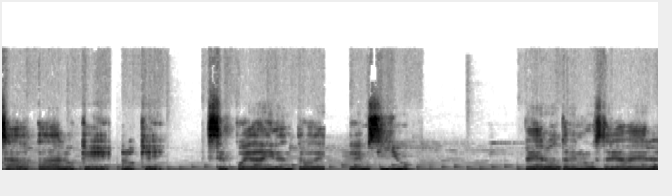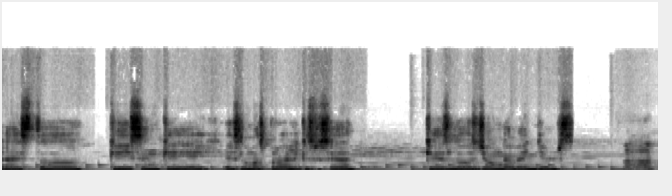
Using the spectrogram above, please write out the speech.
sea, adaptada a lo que, lo que se pueda ahí dentro del MCU. Pero también me gustaría ver a esto que dicen que es lo más probable que suceda, que es los Young Avengers. Ajá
